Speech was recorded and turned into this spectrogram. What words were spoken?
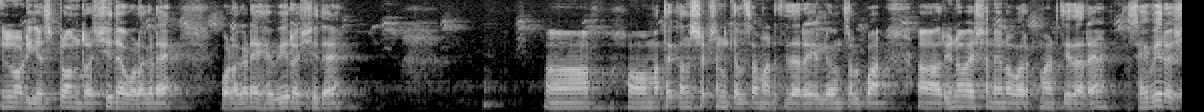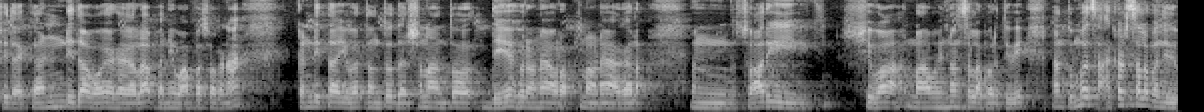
ಇಲ್ಲಿ ನೋಡಿ ಎಷ್ಟೊಂದು ರಶ್ ಇದೆ. ಒಳಗಡೆ ಒಳಗಡೆ ಹೆವಿ ರಶ್ ಇದೆ. ಮತ್ತು ಕನ್ಸ್ಟ್ರಕ್ಷನ್ ಕೆಲಸ ಮಾಡ್ತಿದ್ದಾರೆ. ಇಲ್ಲಿ ಒಂದು ಸ್ವಲ್ಪ ರಿನೋವೇಷನ್ ಏನೋ ವರ್ಕ್ ಮಾಡ್ತಿದ್ದಾರೆ. ಹೆವಿ ರಶ್ ಇದೆ. ಖಂಡಿತ ಹೋಗೋಕ್ಕಾಗಲ್ಲ. ಬನ್ನಿ ವಾಪಸ್ ಹೋಗೋಣ. ಖಂಡಿತ ಇವತ್ತಂತೂ ದರ್ಶನ ಅಂತೂ ದೇವ್ರನೇ ಅವ್ರ ಅಪ್ಪನ ಆಗೋಲ್ಲ. ಆಗಲ್ಲ ಸಾರಿ ಶಿವ, ನಾವು ಇನ್ನೊಂದು ಸಲ ಬರ್ತೀವಿ. ನಾನು ತುಂಬ ಸಾಕಷ್ಟು ಸಲ ಬಂದಿದ್ದೀವಿ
